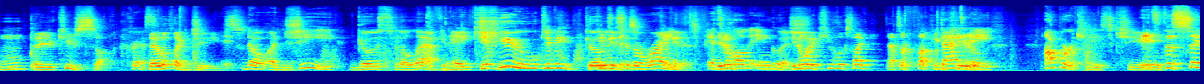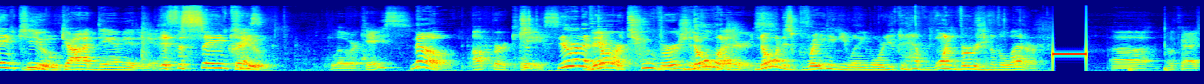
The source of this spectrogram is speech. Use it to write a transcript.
Mhm. They're your Q's suck. Chris. They look like G's. No, a G goes to the left. Give a me- give- Q Give me goes give me to the right. Give me this. It's You know- called English. You know what a Q looks like? That's a fucking That's Q. a uppercase Q. It's the same you Q. goddamn idiot. It's the same Chris. Q. Lowercase, No. uppercase. You're an There are two versions No of one, letters. no one is grading you anymore. You can have one version of the letter. Uh, okay.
